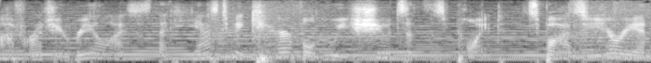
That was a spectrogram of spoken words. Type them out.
Afranche realizes that he has to be careful who he shoots at this point. Spots Urian,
